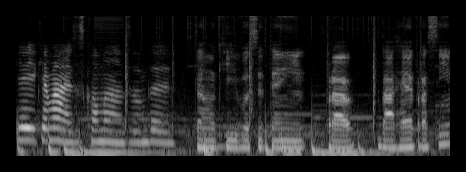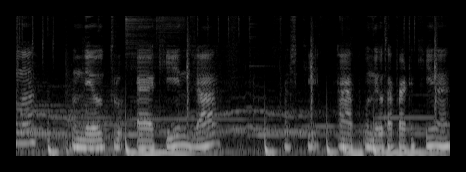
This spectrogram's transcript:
E aí, o que mais? Os comandos, vamos ver. então aqui você tem pra dar ré pra cima. O neutro é aqui já. Acho que. Ah, o neutro aperta aqui, né?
